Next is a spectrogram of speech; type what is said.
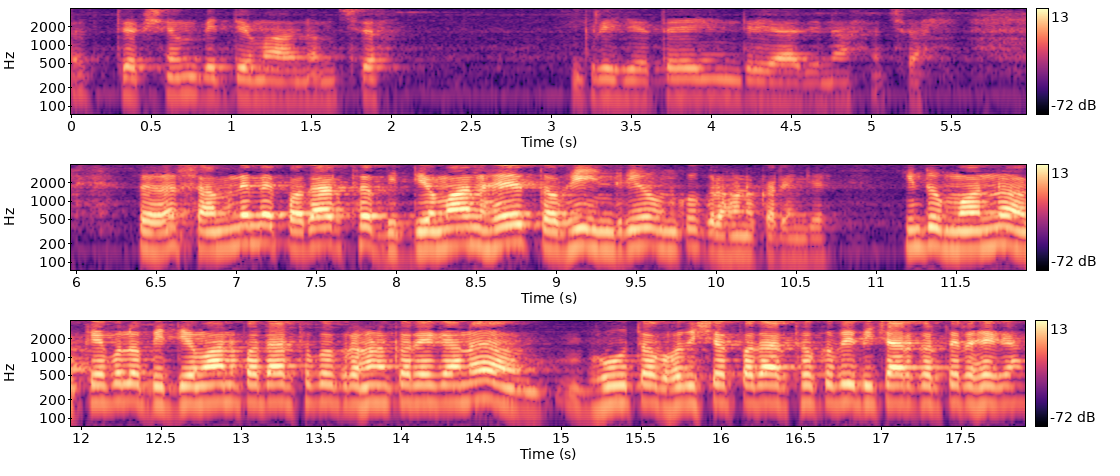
प्रत्यक्षम विद्यमान च इंद्रियादिना अच्छा तो सामने में पदार्थ विद्यमान है, तभी इंद्रिय उनको ग्रहण करेंगे। किंतु मन केवल विद्यमान पदार्थों को ग्रहण करेगा ना, भूत, भविष्य पदार्थों को भी विचार करते रहेगा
